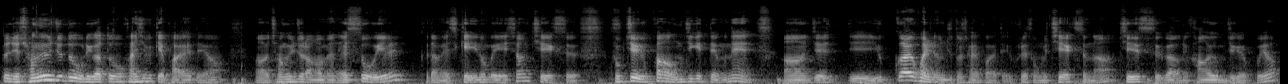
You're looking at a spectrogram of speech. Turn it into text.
또 이제 정유주도 우리가 또 관심 있게 봐야 돼요. 어, 정유주라고 하면 S51, 그 다음에 SK 이노베이션, GX. 국제 유가가 움직이기 때문에, 어, 이제 이 유가 관련주도 잘 봐야 돼요. 그래서 오늘 GX나 GS가 우리 강하게 움직였고요.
